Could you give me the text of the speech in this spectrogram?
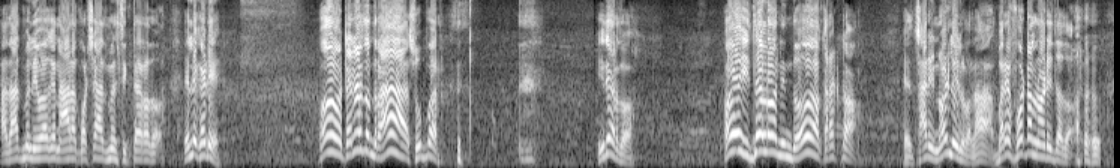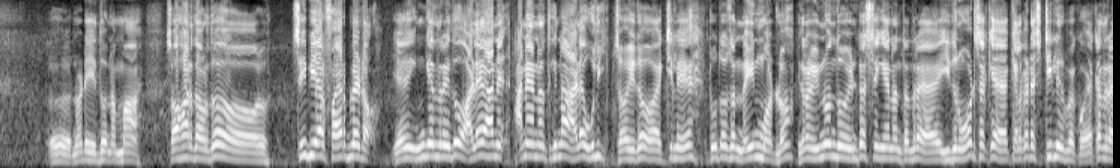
ಅದಾದಮೇಲೆ ಇವಾಗ ನಾಲ್ಕು ವರ್ಷ ಆದಮೇಲೆ ಸಿಗ್ತಾ ಇರೋದು. ಎಲ್ಲಿ ಗಾಡಿ? ಓ ಟೆನರ್ ತಂದ್ರಾ? ಸೂಪರ್ ಇದ್ಯಾರ್ದು ಓಯ್ ಇದಲ್ವ ನಿಂದು? ಕರೆಕ್ಟು ಸಾರಿ ನೋಡಲಿಲ್ವಲ್ಲ ಬರೀ ಫೋಟೋಲ್ಲಿ ನೋಡಿದ್ದದು. ನೋಡಿ, ಇದು ನಮ್ಮ ಸೌಹಾರ್ದವ್ರದ್ದು C B R fire blade ಹಿಂಗೆ ಅಂದ್ರೆ ಇದು ಹಳೆ ಆನೆ. ಆನೆ ಅನ್ನೋದಕ್ಕಿಂತ ಹಳೆ ಹುಲಿ. ಸೊ ಇದು ಆಕ್ಚುಲಿ ಟೂ ತೌಸಂಡ್ ನೈನ್ ಮಾಡ್ಲು ಇದರ ಇನ್ನೊಂದು ಇಂಟ್ರೆಸ್ಟಿಂಗ್ ಏನಂತಂದ್ರೆ ಇದನ್ನ ಓಡ್ಸೋಕ್ಕೆ ಕೆಳಗಡೆ ಸ್ಟೀಲ್ ಇರಬೇಕು. ಯಾಕಂದ್ರೆ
